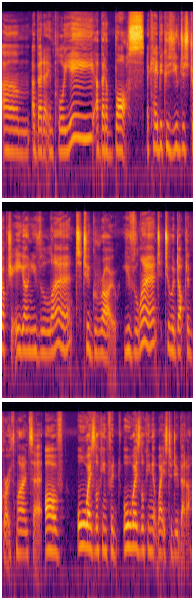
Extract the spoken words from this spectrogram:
um, a better employee, a better boss. Okay, because you've just dropped your ego and you've learnt to grow. You've learnt to adopt a growth mindset of always looking for always looking at ways to do better.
